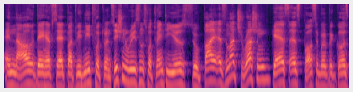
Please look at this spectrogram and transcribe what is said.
and now they have said, but we need for transition reasons for 20 years to buy as much Russian gas as possible because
